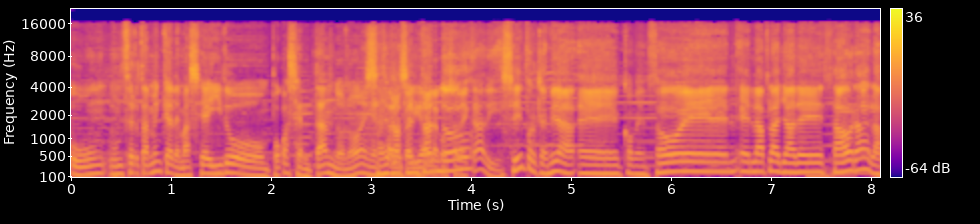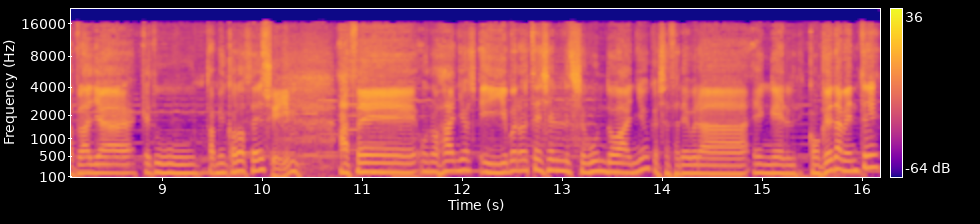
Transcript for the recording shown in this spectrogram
un, certamen que además se ha ido un poco asentando, ¿no? En esta localidad de la costa de Cádiz. Sí, porque mira, eh, comenzó en, la playa de Zahora, la playa que tú también conoces, sí. hace unos años, y bueno, este es el segundo año que se celebra en el, concretamente,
